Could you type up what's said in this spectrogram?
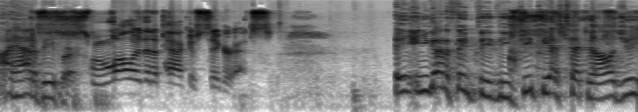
I had a beeper. Smaller than a pack of cigarettes. And, and you got to think the, the GPS technology,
